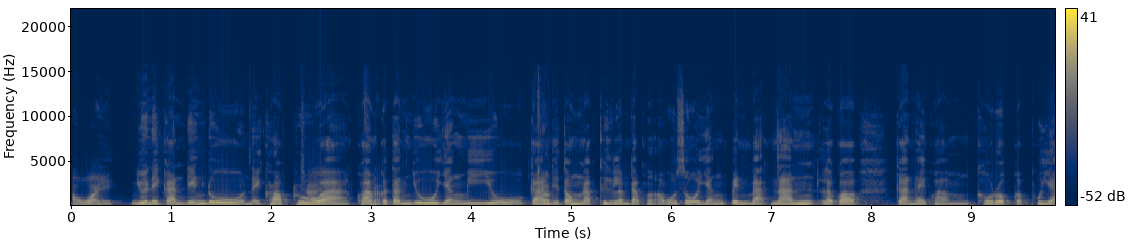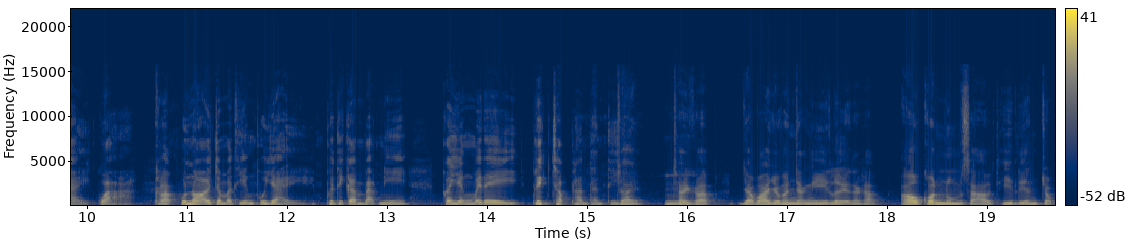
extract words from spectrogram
เอาไว้ อยู่ในการเลี้ยงดูในครอบครัวใช่ความครับกตัญญูยังมีอยู่ การครับที่ต้องนับถือลำดับของอาวุโสยังเป็นแบบนั้น แล้วก็การให้ความเคารพกับผู้ใหญ่กว่าครับผู้น้อยจะมาเถียงผู้ใหญ่ พฤติกรรมแบบนี้ก็ยังไม่ได้พลิกฉับพลันทันที ใช่ ใช่ครับ อย่าว่าอย่างนั้นอย่างนี้เลยนะครับ เอาคนหนุ่มสาวที่เรียนจบ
